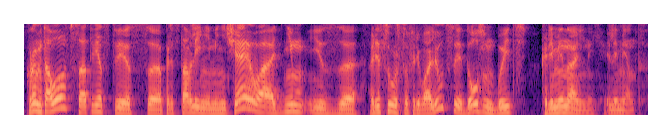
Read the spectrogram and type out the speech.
Кроме того, в соответствии с представлениями Нечаева, одним из ресурсов революции должен быть криминальный элемент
